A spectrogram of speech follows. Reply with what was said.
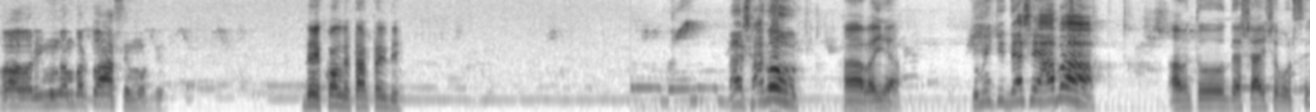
হ্যাঁ আর ইমু নাম্বার তো আছে মধ্যে দে কল দে তাড়াতাড়ি দে। হ্যাঁ সাগর। হ্যাঁ ভাইয়া। তুমি কি দেশে আবা? আমি তো দেশে আইসে পড়ছি।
